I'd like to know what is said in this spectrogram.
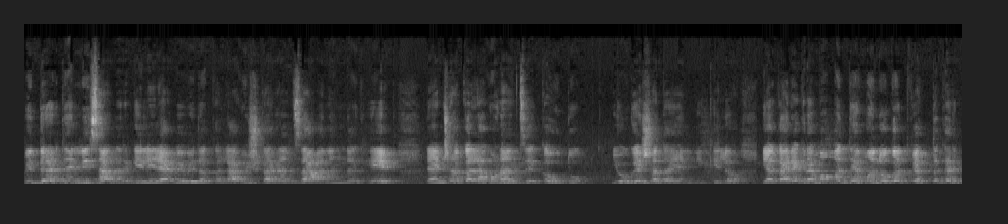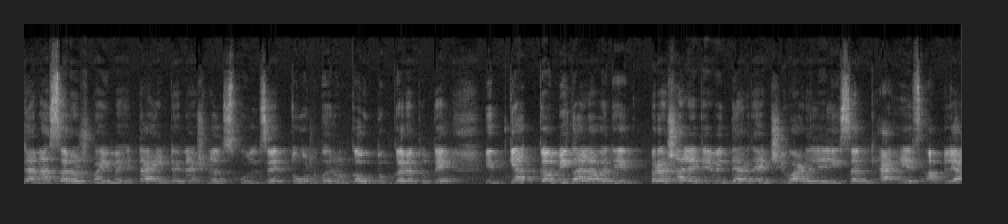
विद्यार्थ्यांनी सादर केलेल्या विविध कलाविष्कारांचा आनंद घेत त्यांच्या कलागुणांचे कौतुक योगेश अदा यांनी केलं. या कार्यक्रमामध्ये मनोगत व्यक्त करताना सरोजभाई मेहता इंटरनॅशनल स्कूलचे तोंड भरून कौतुक करत होते. इतक्या कमी कालावधीत प्रशालेतील विद्यार्थ्यांची वाढलेली संख्या हेच आपल्या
